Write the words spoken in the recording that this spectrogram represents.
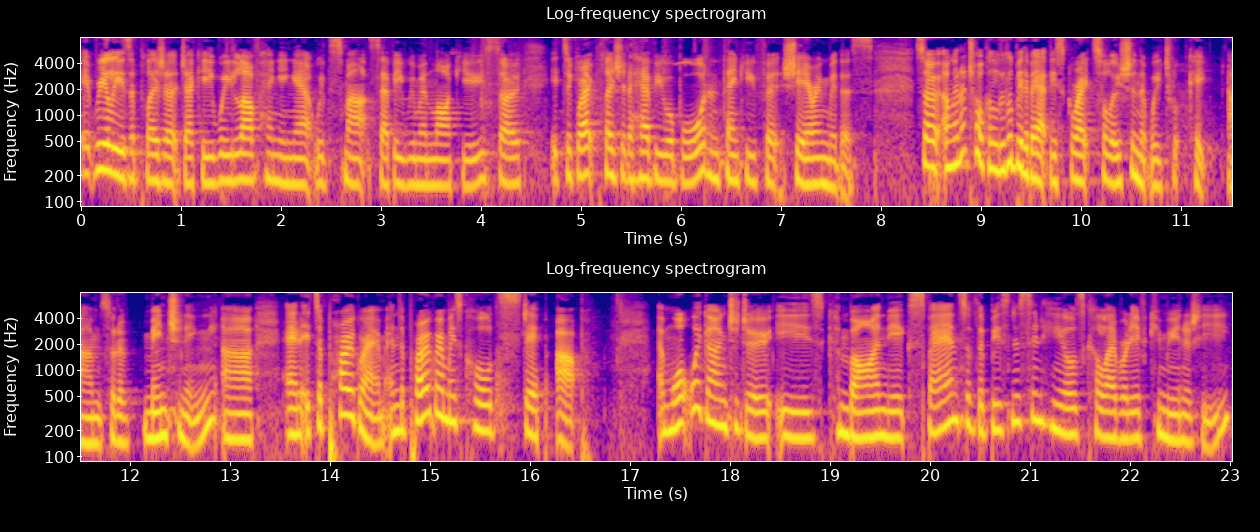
it really is a pleasure, Jackie. We love hanging out with smart, savvy women like you. So it's a great pleasure to have you aboard and thank you for sharing with us. So I'm going to talk a little bit about this great solution that we t- keep um, sort of mentioning, uh, and it's a program, and the program is called Step Up. And what we're going to do is combine the expanse of the Business in Heels collaborative community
